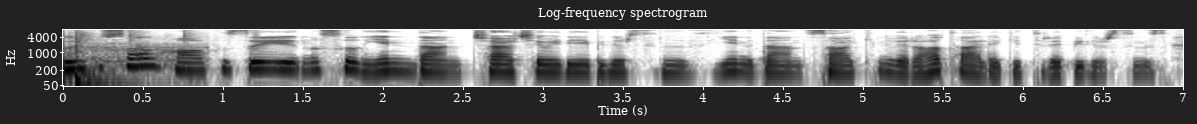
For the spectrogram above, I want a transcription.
Duygusal hafızayı nasıl yeniden çerçeveleyebilirsiniz, yeniden sakin ve rahat hale getirebilirsiniz?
